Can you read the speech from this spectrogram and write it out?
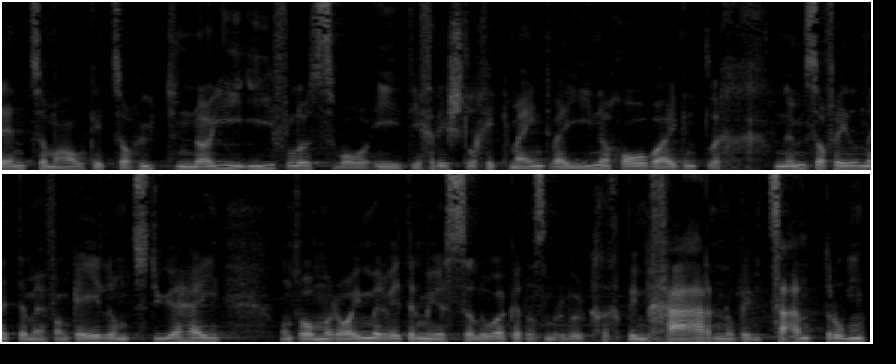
denn zumal gibt es auch heute neue Einflüsse, die in die christliche Gemeinde reinkommen die eigentlich nicht mehr so viel mit dem Evangelium zu tun haben und wo wir auch immer wieder müssen schauen müssen, dass wir wirklich beim Kern und beim Zentrum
